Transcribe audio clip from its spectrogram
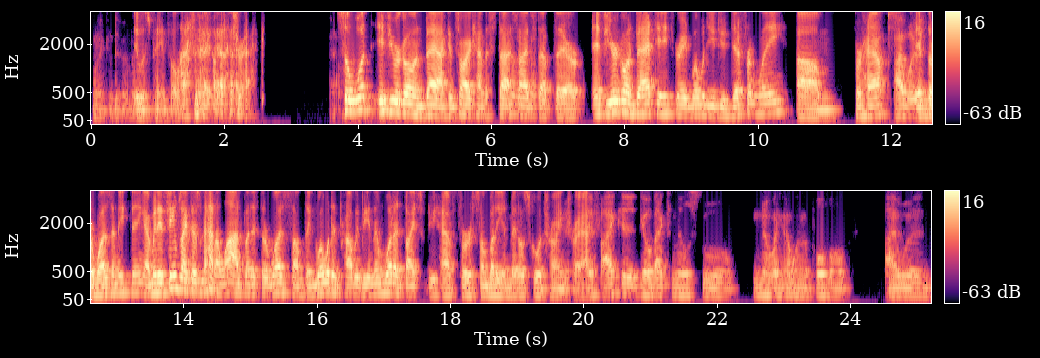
what i can do in. It was painful last night on that track. Yeah. So what if you were going back? And sorry, I kind of st- No, sidestepped there. If you're going back to eighth grade, what would you do differently? Um, perhaps I would- if there was anything. I mean, it seems like there's not a lot, but if there was something, what would it probably be? And then what advice would you have for somebody in middle school trying track? If I could go back to middle school knowing I wanted a pole vault, I would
